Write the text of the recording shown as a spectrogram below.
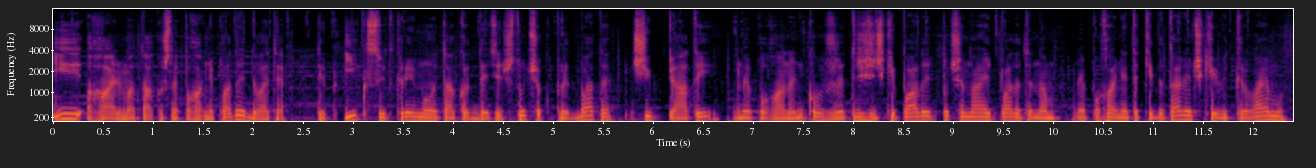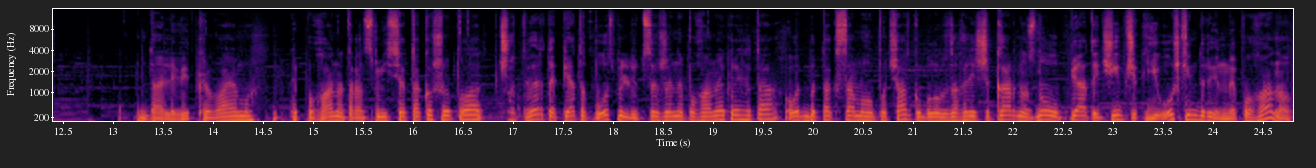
І гальма також непогані падають. Давайте. Тип X відкриємо отак от 10 штучок, придбати. Чіп п'ятий, непоганенько, вже трішечки падають, починають падати нам непогані такі деталічки, Відкриваємо. Далі відкриваємо. Непогана трансмісія також випала. Четверта, п'ята поспіль. Це вже непогана кригота. От би так з самого початку було взагалі шикарно. Знову п'ятий чіпчик. Йошкін дрин, непогано.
